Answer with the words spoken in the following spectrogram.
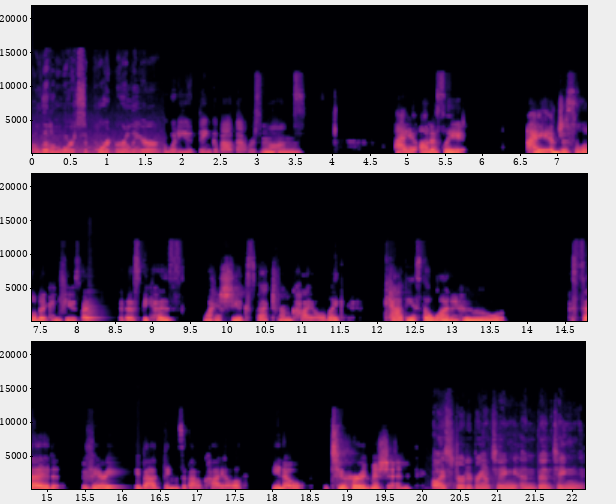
a little more support earlier. What do you think about that response? Mm-hmm. I honestly, I am just a little bit confused by this because what does she expect from Kyle? Like, Kathy's the one who said very bad things about Kyle, you know, to her admission. I started ranting and venting,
